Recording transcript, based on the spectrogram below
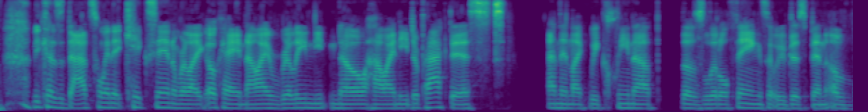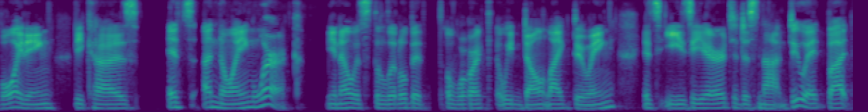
because that's when it kicks in and we're like, okay, now I really need, know how I need to practice. And then like we clean up those little things that we've just been avoiding because it's annoying work you know, it's the little bit of work that we don't like doing. It's easier to just not do it. But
